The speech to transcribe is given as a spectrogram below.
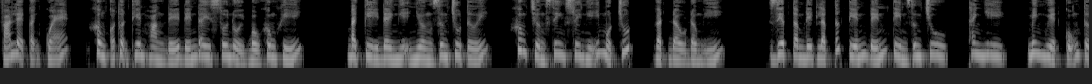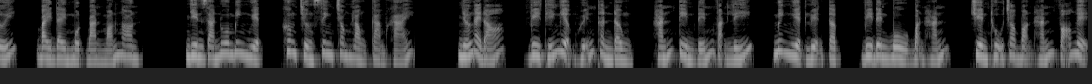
phá lệ cạnh quẽ, không có Thuận Thiên Hoàng đế đến đây sôi nổi bầu không khí. Bạch Kỳ đề nghị nhường Dương Chu tới, Khương Trường Sinh suy nghĩ một chút, gật đầu đồng ý. Diệp Tầm Địch lập tức tiến đến tìm Dương Chu, Thanh Nhi, Minh Nguyệt cũng tới, bày đầy một bàn món ngon. Nhìn già nua Minh Nguyệt, Khương Trường Sinh trong lòng cảm khái. Nhớ ngày đó, vì thí nghiệm huyễn thần đồng, hắn tìm đến Vạn Lý, Minh Nguyệt luyện tập, vì đền bù bọn hắn, truyền thụ cho bọn hắn võ nghệ.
